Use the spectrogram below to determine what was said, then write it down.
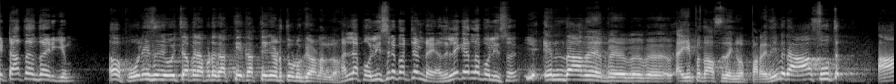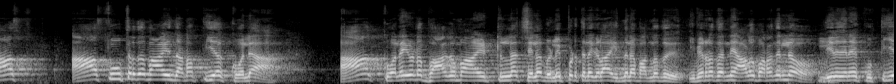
കിട്ടാത്ത എന്തായിരിക്കും? ഓ പോലീസ് ചോദിച്ചാൽ പിന്നെ അവിടെ കത്തി കത്തി എടുത്തു കൊടുക്കുകയാണല്ലോ. അല്ല പോലീസിന് പറ്റണ്ടേ? അതിലേക്കല്ല പോലീസ്. എന്താണ് അയ്യപ്പദാസ് നിങ്ങൾ പറയുന്നത്? ഇവർ ആസൂത്ര ആസൂത്രിതമായി നടത്തിയ കൊല. ആ കൊലയുടെ ഭാഗമായിട്ടുള്ള ചില വെളിപ്പെടുത്തലുകളാ ഇന്നലെ വന്നത്. ഇവരുടെ തന്നെ ആൾ പറഞ്ഞല്ലോ ഇതിനെ കുത്തിയ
